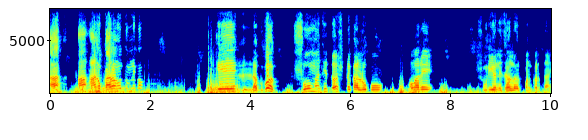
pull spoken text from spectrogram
આ આ આનું કારણ હું તમને કહું? કે લગભગ સો માંથી દસ ટકા લોકો સવારે સૂર્યને જલ અર્પણ કરતા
